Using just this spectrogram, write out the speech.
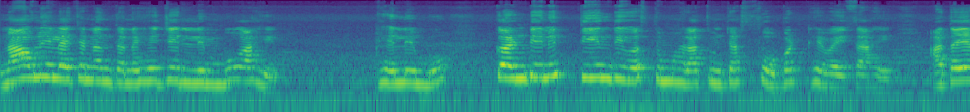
नाव लिहिल्याच्या नंतर हे जे लिंबू आहे हे लिंबू कंटिन्यू तीन दिवस तुम्हाला तुमच्यासोबत ठेवायचं आहे. आता या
